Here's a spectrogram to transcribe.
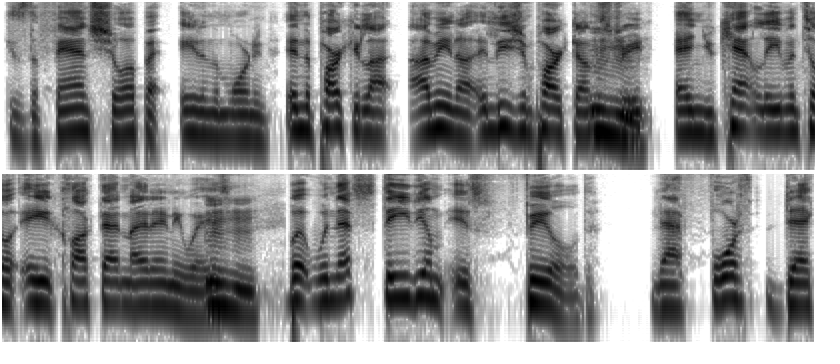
because the fans show up at eight in the morning in the parking lot. I mean, uh, Elysian Park down the Mm-hmm. street, and you can't leave until eight o'clock that night, anyways. But when that stadium is filled, that fourth deck.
